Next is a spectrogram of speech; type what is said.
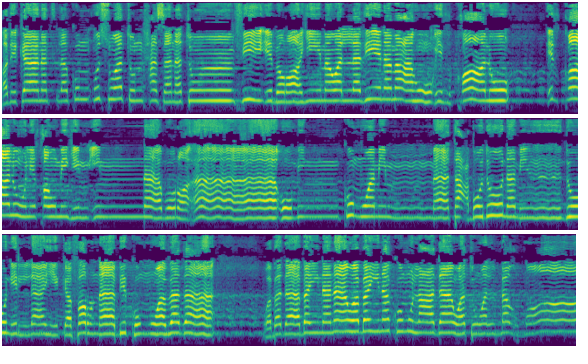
قد كانت لكم أسوة حسنة في إبراهيم والذين معه إذ قالوا إذ قالوا لقومهم إنا براء منكم ومما تعبدون من دون الله كفرنا بكم وبدا وبدا بيننا وبينكم العداوة والبغضاء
